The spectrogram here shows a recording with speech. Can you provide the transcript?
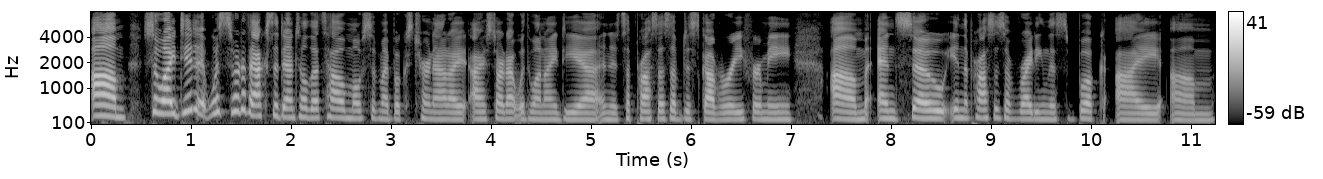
Um, so I did it was sort of accidental. That's how most of my books turn out. I, I start out with one idea and it's a process of discovery for me. Um, and so in the process of writing this book, I um,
